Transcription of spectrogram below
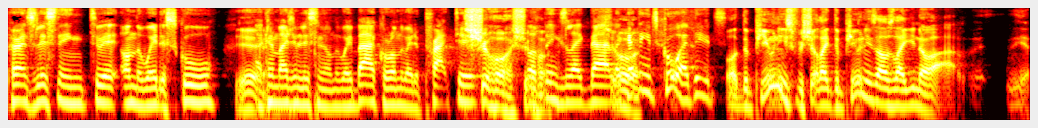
parents listening to it on the way to school. Yeah. I can imagine listening on the way back or on the way to practice. Sure, sure. Or things like that. Like I think it's cool. I think it's Well, the Punies for sure. Like the Punies, I was like, you know, I, yeah,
